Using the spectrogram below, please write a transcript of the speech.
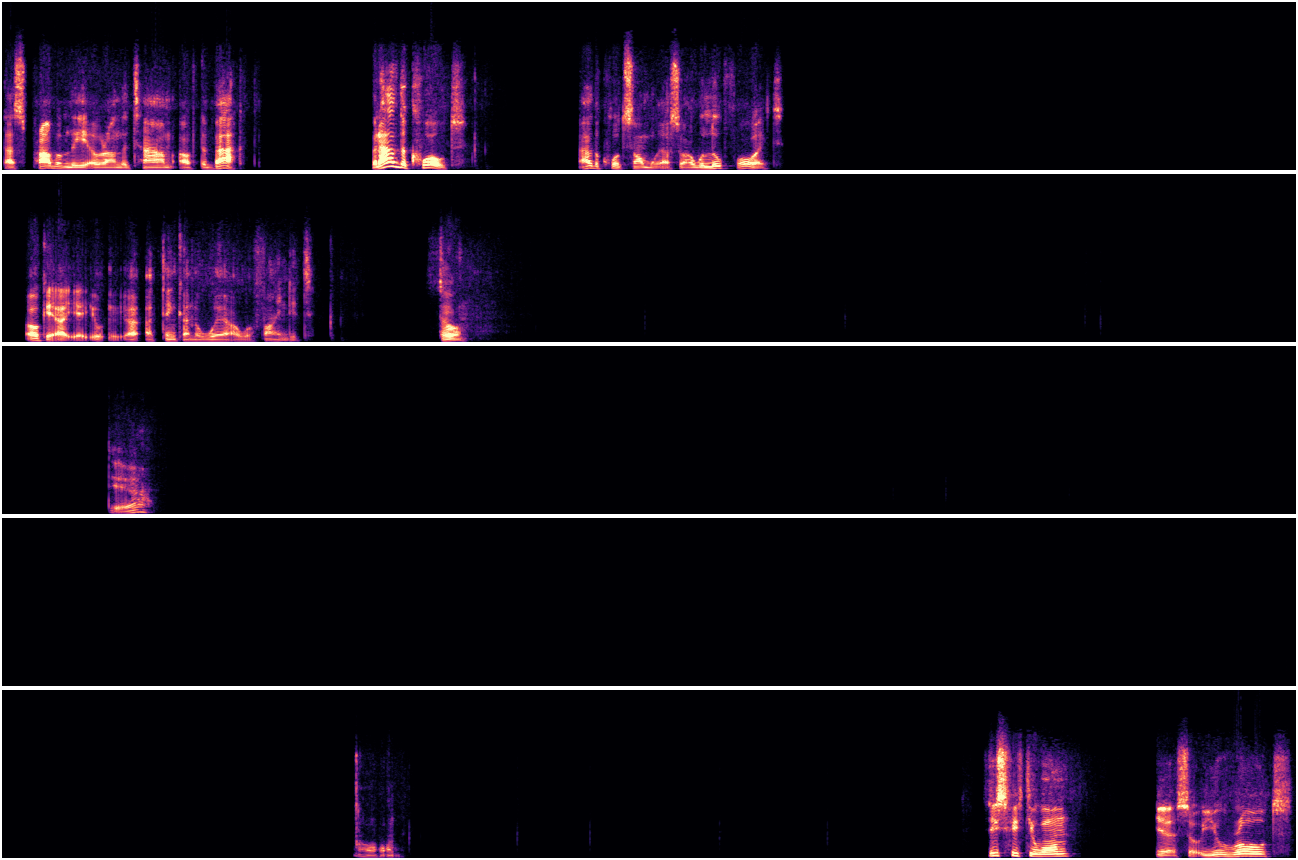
That's probably around the time of the Bakht. But I have the quote I have the quote somewhere, so I will look for it. Okay, I, I, I think I know where I will find it. So, there. Oh, 651. Yeah, so you wrote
